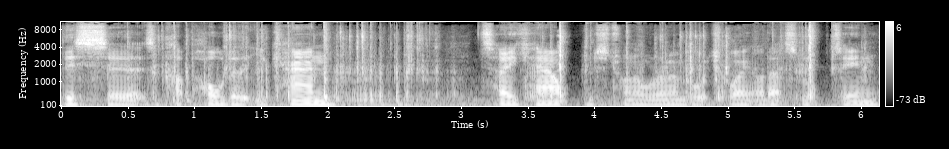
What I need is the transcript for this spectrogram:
This uh, is a cup holder that you can take out. I'm just trying to remember which way. Oh, that's locked in.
